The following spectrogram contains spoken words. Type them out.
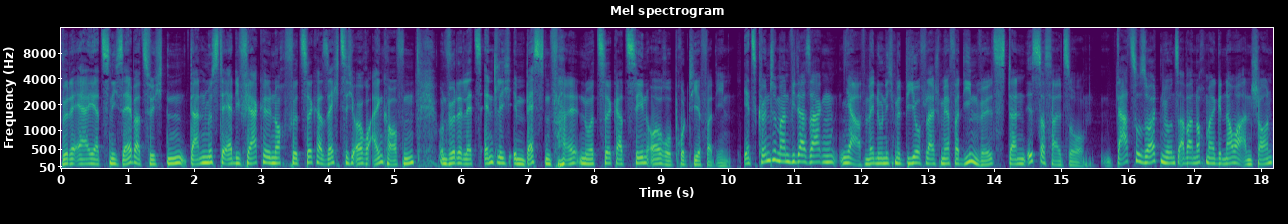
Würde er jetzt nicht selber züchten, dann müsste er die Ferkel noch für circa 60 Euro einkaufen und würde letztendlich im besten Fall nur circa 10 Euro pro Tier verdienen. Jetzt könnte man wieder sagen, ja, wenn du nicht mit Biofleisch mehr verdienen willst, dann ist das halt so. Dazu sollten wir uns aber nochmal genauer anschauen,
